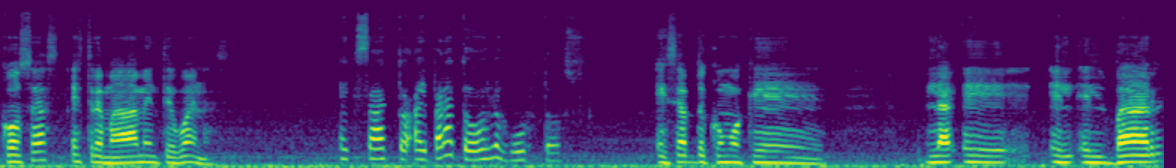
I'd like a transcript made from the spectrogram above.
cosas extremadamente buenas. Exacto, hay para todos los gustos. Exacto, como que la, eh, el, el bar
